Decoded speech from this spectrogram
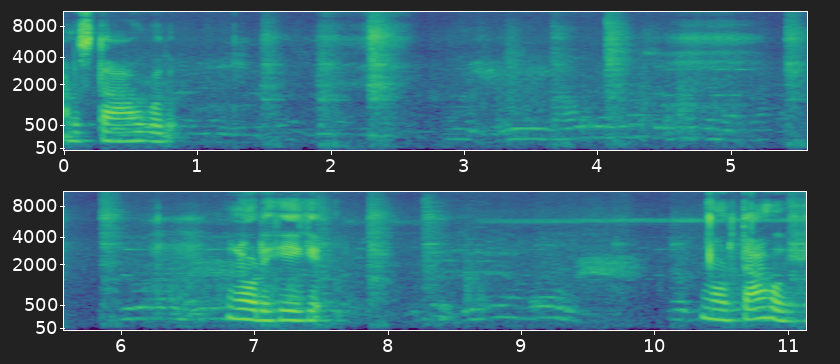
ಅಳಿಸ್ತಾ ಹೋಗೋದು. ನೋಡಿ ಹೀಗೆ. ನೋಡ್ತಾ ಹೋಗಿ.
